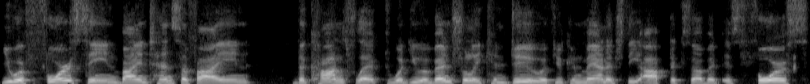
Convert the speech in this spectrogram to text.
you are forcing by intensifying the conflict, what you eventually can do if you can manage the optics of it is force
